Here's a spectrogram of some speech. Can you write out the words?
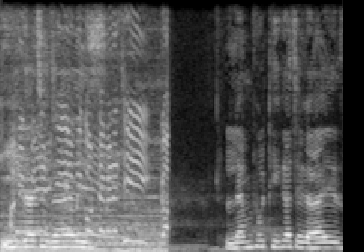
ঠিক আছে, পেরেছি, আমি করতে পেরেছি। ল্যাম্বো ঠিক আছে গাইস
